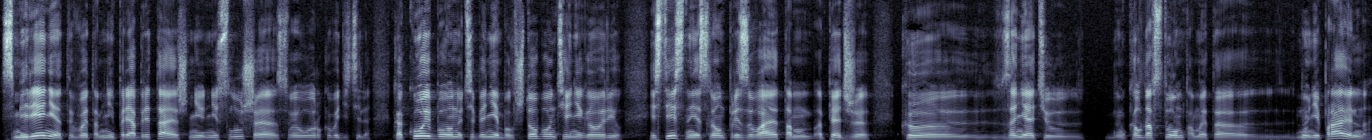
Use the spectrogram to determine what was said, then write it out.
Смирение ты в этом не приобретаешь, не, не слушая своего руководителя, какой бы он у тебя ни был, что бы он тебе ни говорил. Естественно, если он призывает, там, опять же, к занятию ну, колдовством, там, это ну, неправильно,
